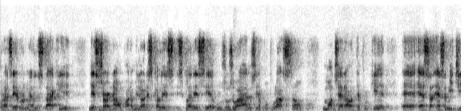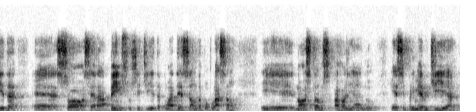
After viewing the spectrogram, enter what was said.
prazer, Manuela, estar aqui nesse jornal para melhor esclarecer os usuários e a população, de modo geral, até porque é, essa, essa medida é, só será bem sucedida com a adesão da população. E nós estamos avaliando esse primeiro dia,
